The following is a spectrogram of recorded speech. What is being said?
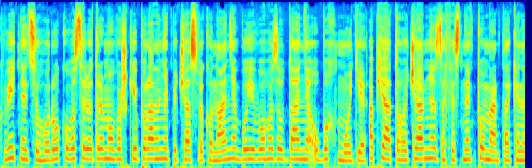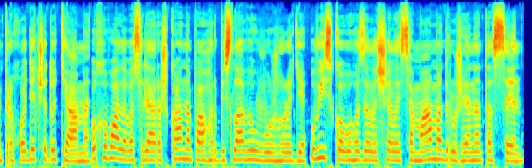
квітня цього року Василь отримав важкі поранення під час виконання бойового завдання у Бахмуті. А 5 червня захисник помер, так і не приходячи до тями. Поховали Василя Рожка на пагорбі слави у Ужгороді. У військового залишилися мама, дружина та син.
